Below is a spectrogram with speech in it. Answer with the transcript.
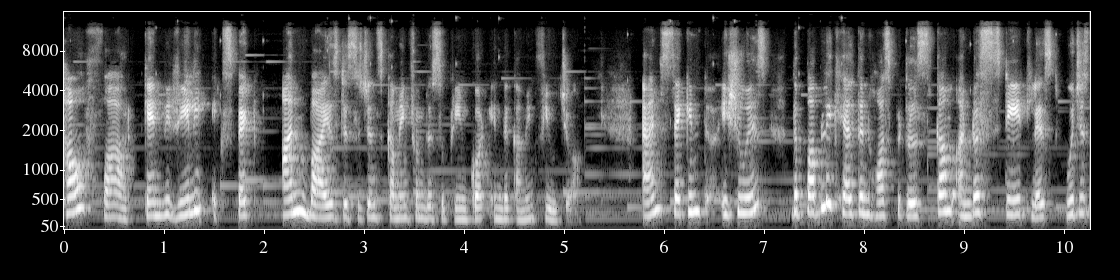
how far can we really expect unbiased decisions coming from the Supreme Court in the coming future? And second issue is the public health and hospitals come under state list, which is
